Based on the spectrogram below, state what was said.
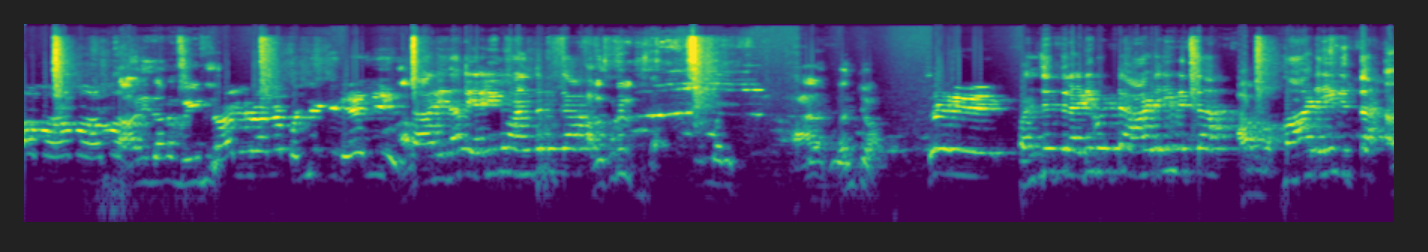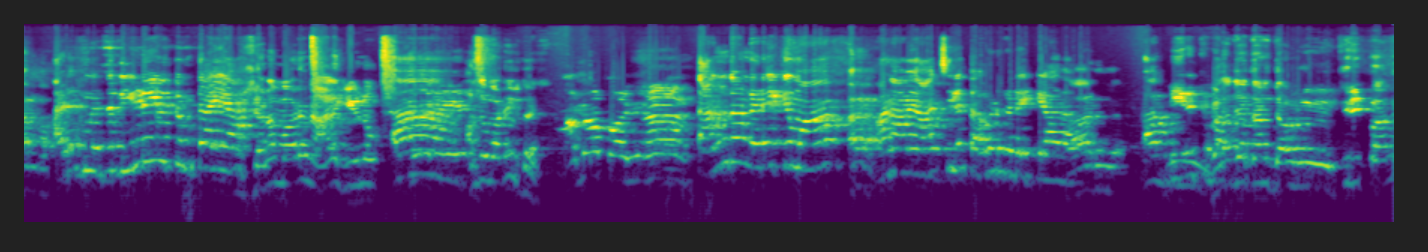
ஆமா ஆமா ஆமா. தாலி தானே மெயின் நாலுதான பெண்ணுக்கு வேலி. அதை கூட வித்துட்டா. பஞ்சத்துல அடிபட்டு ஆடை வித்தா ஆமா. மாடை வித்தா. அடுக்கு மத்த வீடையும் வித்து விட்டாயா? மாடு நாளைக்கு அந்த மாட்டையும் வித்தாச்சு. தங்கம் கிடைக்குமா. ஆனா அவன் ஆட்சியில தவிடு கிடைக்காதா? அப்படி இருக்கு தானே தவறு திரிப்பாங்க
